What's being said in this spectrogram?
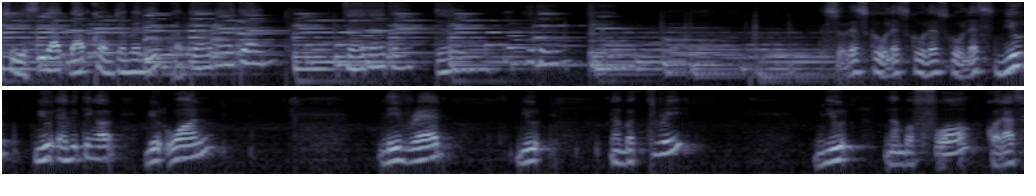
So you see that that melody. So let's go, let's go, let's go. Let's mute, mute everything out. Mute one. Leave red. Mute number three. Mute number four. Cause that's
